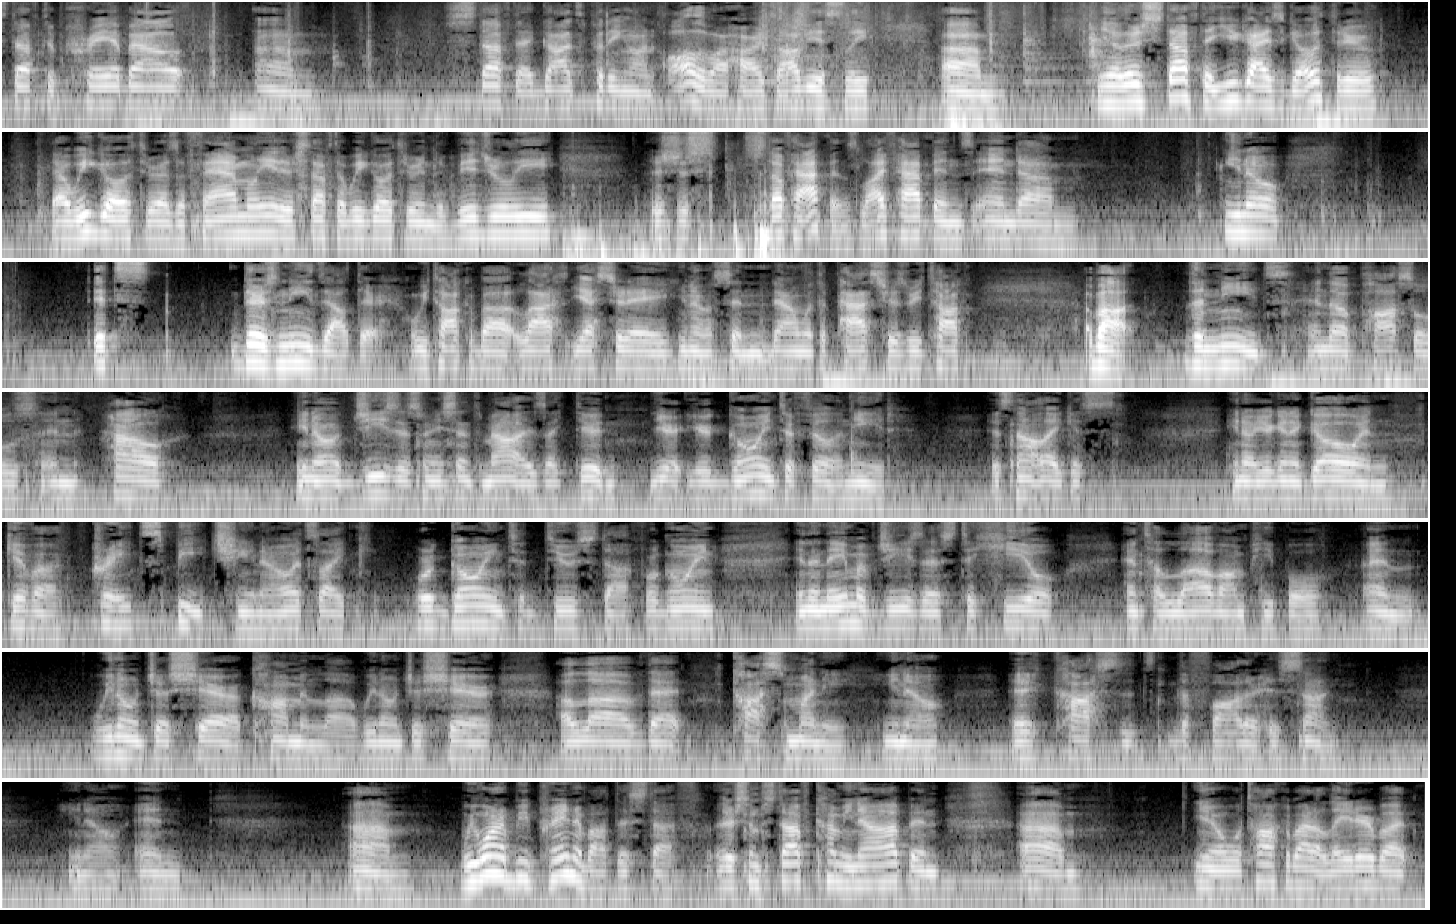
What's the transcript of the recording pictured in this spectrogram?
stuff to pray about, um, stuff that God's putting on all of our hearts, obviously. Um, you know, there's stuff that you guys go through that we go through as a family. There's stuff that we go through individually. There's just stuff happens. Life happens, and um, you know, it's there's needs out there. We talk about last yesterday. You know, sitting down with the pastors, we talk about the needs and the apostles and how you know Jesus when he sent them out is like, dude, you're you're going to fill a need. It's not like it's you know you're gonna go and give a great speech. You know, it's like we're going to do stuff. We're going in the name of Jesus to heal and to love on people. And we don't just share a common love. We don't just share a love that costs money. You know, it costs the Father His Son. You know, and um, we want to be praying about this stuff. There's some stuff coming up, and um, you know we'll talk about it later, but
